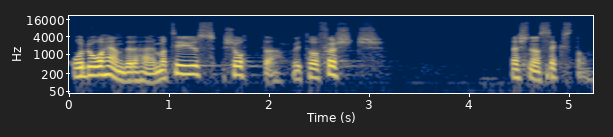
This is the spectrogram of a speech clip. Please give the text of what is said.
Och då händer det här. Matteus 28, vi tar först verserna 16.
